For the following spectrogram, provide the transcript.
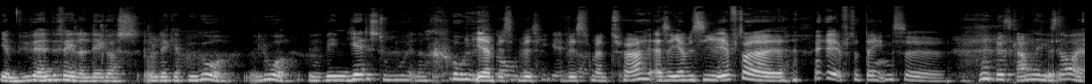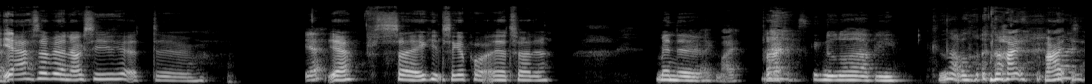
Jamen, vi vil anbefale at lægge, os, at lægge jer på jord, lur øh, ved en jættestue eller i Ja, hvis, hvis, hvis man tør. Altså, jeg vil sige, efter, øh, efter dagens... Øh, skræmmende historier. ja, så vil jeg nok sige, at... Øh, Ja. ja, så er jeg ikke helt sikker på, at jeg tør det. Men Det er øh, ikke mig. Nej. Jeg skal ikke nyde noget at blive kidnappet. nej, nej. Nej.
